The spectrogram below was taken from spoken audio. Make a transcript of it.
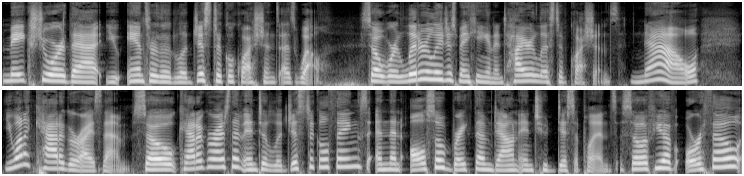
make sure that you answer the logistical questions as well. So we're literally just making an entire list of questions. Now you want to categorize them. So categorize them into logistical things and then also break them down into disciplines. So if you have ortho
